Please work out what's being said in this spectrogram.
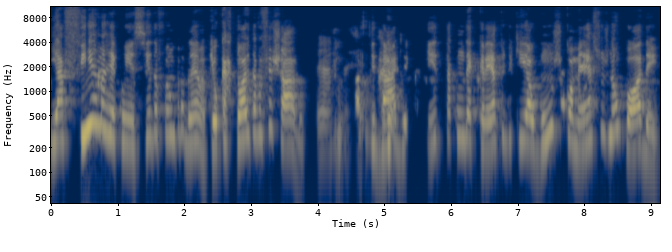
e a firma reconhecida foi um problema, porque o cartório estava fechado. É. A cidade aqui está com um decreto de que alguns comércios não podem,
